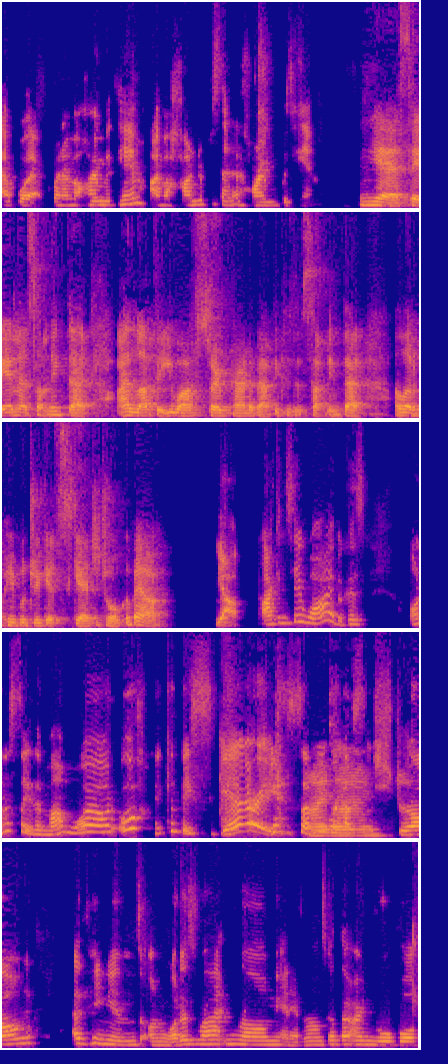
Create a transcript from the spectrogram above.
at work. When I'm at home with him, I'm 100% at home with him. Yeah, see, and that's something that I love that you are so proud about because it's something that a lot of people do get scared to talk about. Yeah, I can see why because honestly, the mum world, oh, it can be scary. Some people have some strong opinions on what is right and wrong, and everyone's got their own rule book.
